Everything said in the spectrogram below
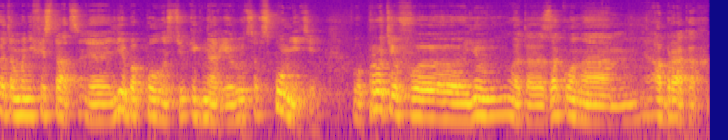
эта манифестация э, либо полностью игнорируется. Вспомните, против э, это, закона о браках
